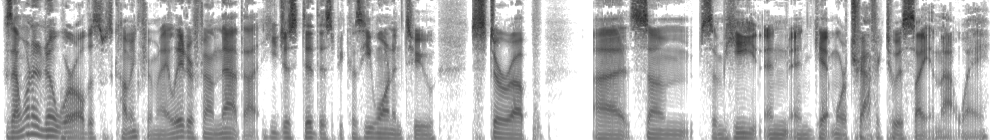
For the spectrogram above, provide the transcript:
because I wanted to know where all this was coming from. And I later found that that he just did this because he wanted to stir up uh, some some heat and and get more traffic to his site in that way.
